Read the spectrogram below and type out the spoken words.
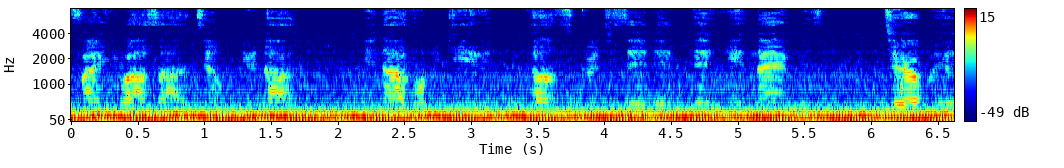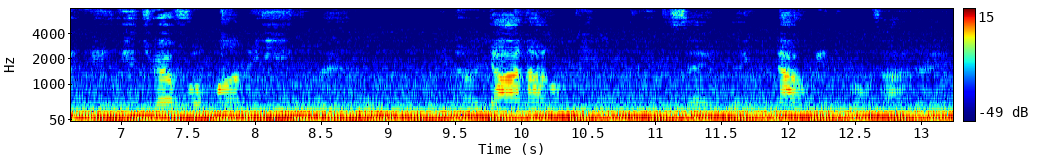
profane, you outside the temple. You're not, you're not gonna get it because scripture said that, that his name is terrible and, dreadful among the heathen, man. You know, y'all not gonna get, get the same thing. You're not with the most high name.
